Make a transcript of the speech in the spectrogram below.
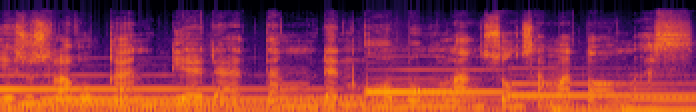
Yesus lakukan? Dia datang dan ngomong langsung sama Thomas.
